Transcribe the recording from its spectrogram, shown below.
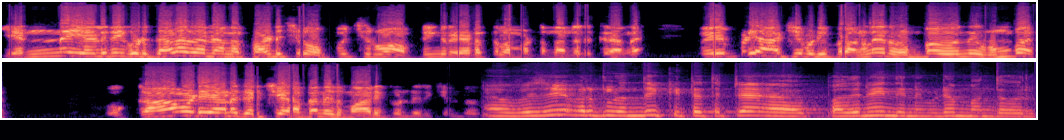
என்ன எழுதி கொடுத்தாலும் அதை நாங்க படிச்சு ஒப்பிச்சிருவோம் அப்படிங்கிற இடத்துல மட்டும்தான் இருக்கிறாங்க. இவங்க எப்படி ஆட்சி பிடிப்பாங்களே ரொம்ப வந்து ரொம்ப காமெடியான கட்சியாக தான் இது மாறிக்கொண்டிருக்கின்றது. விஜய் அவர்கள் வந்து கிட்டத்தட்ட பதினைந்து நிமிடம் வந்து அவர்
